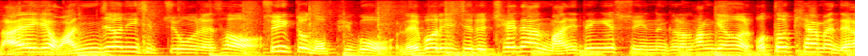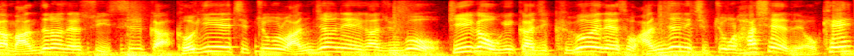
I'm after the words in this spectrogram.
나에게 완전히 집중을 해서 수익도 높이고 레버리지를 최대한 많이 땡길 수 있는 그런 환경을 어떻게 하면 내가 만들어낼 수 있을까? 거기에 집중을 완전히 해가지고 기회가 오기까지 그거에 대해서 완전히 집중을 하셔야 돼요 오케이?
